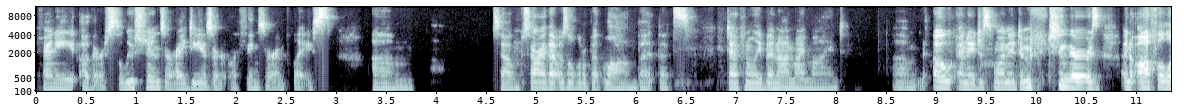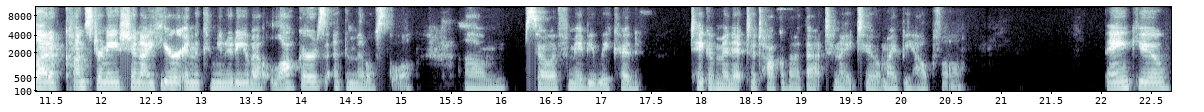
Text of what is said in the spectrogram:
if any other solutions or ideas or, or things are in place. Um, so sorry that was a little bit long, but that's definitely been on my mind. Um, oh, and I just wanted to mention there's an awful lot of consternation I hear in the community about lockers at the middle school. Um, so if maybe we could take a minute to talk about that tonight too, it might be helpful. Thank you.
